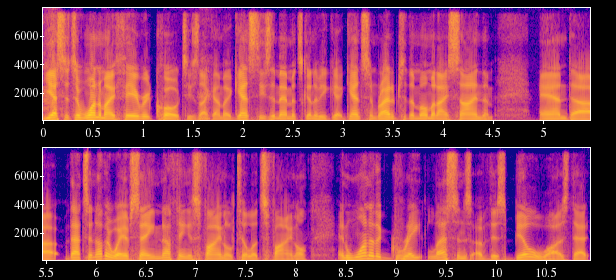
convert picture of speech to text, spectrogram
Yes, it's a, one of my favorite quotes. He's like, I'm against these amendments, going to be against them right up to the moment I sign them. And uh, that's another way of saying nothing is final till it's final. And one of the great lessons of this bill was that,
